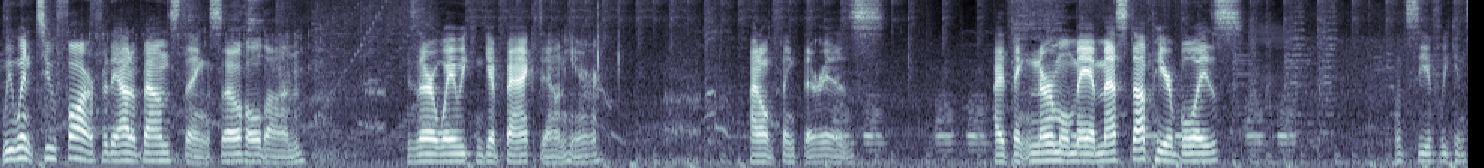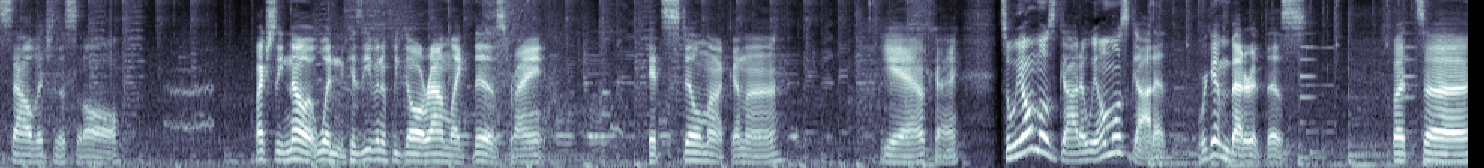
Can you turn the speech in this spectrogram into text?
We went too far for the out of bounds thing, so hold on. Is there a way we can get back down here? I don't think there is. I think Nermal may have messed up here, boys. Let's see if we can salvage this at all. Actually, no, it wouldn't, because even if we go around like this, right? It's still not gonna... Yeah, okay. So we almost got it. We almost got it. We're getting better at this. But, uh...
